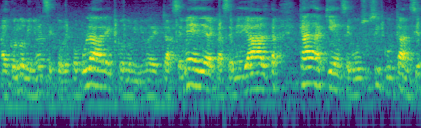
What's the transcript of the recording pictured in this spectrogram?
Hay condominios en sectores populares, condominios de clase media, de clase media alta. Cada quien, según sus circunstancias,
